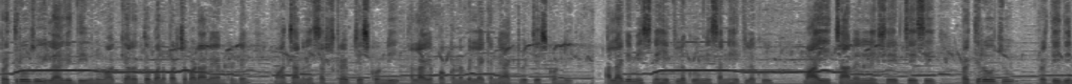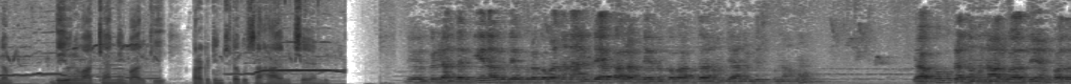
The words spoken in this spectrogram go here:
ప్రతిరోజు ఇలాగే దేవుని వాక్యాలతో బలపరచబడాలి అనుకుంటే మా ఛానల్ని సబ్స్క్రైబ్ చేసుకోండి అలాగే పక్కన బెల్ ఐకాన్ని యాక్టివేట్ చేసుకోండి. అలాగే మీ స్నేహితులకు మీ సన్నిహితులకు మా ఈ ఛానల్ని షేర్ చేసి ప్రతిరోజు ప్రతిదినం దేవుని వాక్యాన్ని వారికి ప్రకటించుటకు సహాయం చేయండి. దేవుని పిల్లలందరికీ నా హృదయపూర్వక వందనాలు. ఇదే కాలం దేవుని యొక్క వాగ్దానం ధ్యానం చేసుకున్నాము. యాకోబు గ్రంథము నాలుగో అధ్యాయం పదో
